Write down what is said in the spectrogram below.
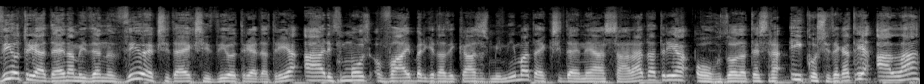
231-0266-233. Αριθμός Viber για τα δικά σας μηνύματα 6943-84-2013. Αλλά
